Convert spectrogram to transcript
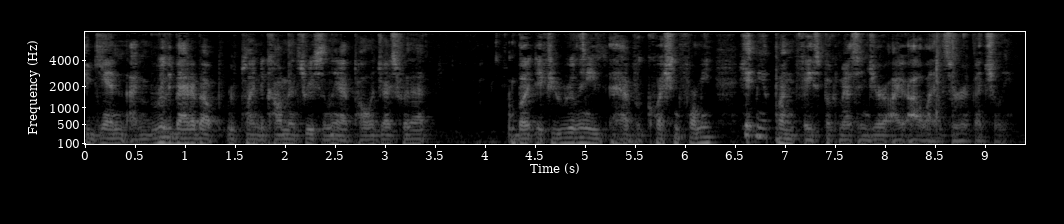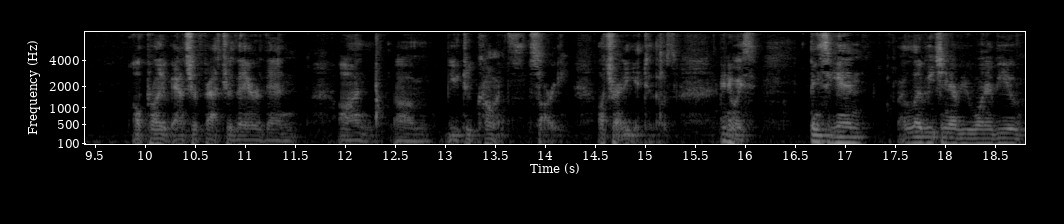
again, I'm really bad about replying to comments recently. I apologize for that. But if you really need to have a question for me, hit me up on Facebook Messenger. I, will answer eventually. I'll probably answer faster there than on um, YouTube comments. Sorry. I'll try to get to those. Anyways, thanks again. I love each and every one of you.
